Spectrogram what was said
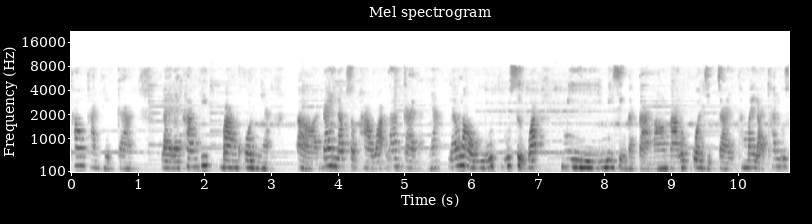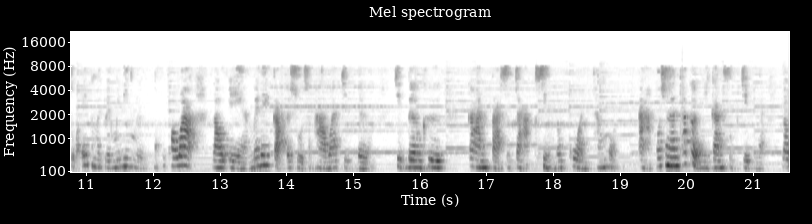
เท่าทันเหตุการณ์ หลาย ๆ ครั้งที่บางคนเนี่ยได้รับสภาวะร่างกายแบบนี้แล้วเรารู้รู้สึกว่า มีมีสิ่งต่างๆมามารบกวนจิตใจทำไมหลายท่านรู้สึกว่าเอ๊ะทำไมตัวเองไม่นิ่งเลย เพราะว่าเราเองไม่ได้กลับไปสู่สภาวะจิตเดิม จิตเดิมคือการปราศจากสิ่งรบกวนทั้งหมดอะเพราะฉะนั้นถ้าเกิดมีการฝึกจิตเนี่ยเรา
